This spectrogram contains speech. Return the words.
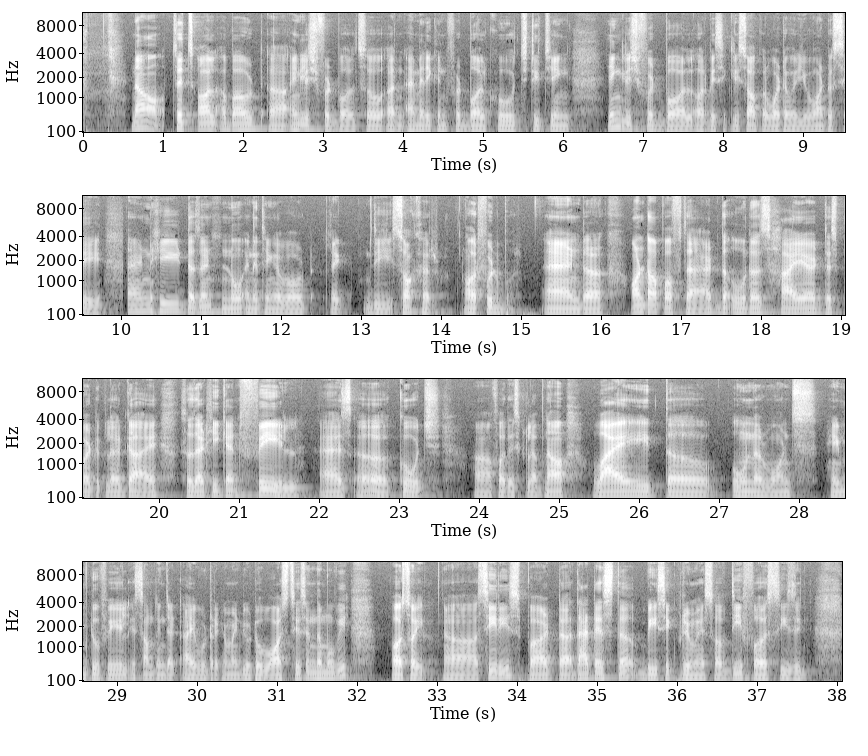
Now, so it's all about uh, English football. So an American football coach teaching English football or basically soccer, whatever you want to say, and he doesn't know anything about like the soccer or football. And uh, on top of that, the owners hired this particular guy so that he can fail as a coach uh, for this club. Now, why the owner wants him to fail is something that I would recommend you to watch this in the movie or oh, sorry uh, series but uh, that is the basic premise of the first season.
